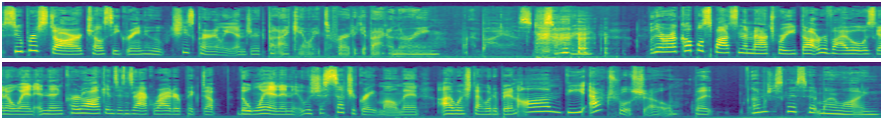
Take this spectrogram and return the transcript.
superstar Chelsea Green, who she's currently injured, but I can't wait for her to get back in the ring. I'm biased. Sorry. there were a couple spots in the match where you thought Revival was going to win, and then Curt Hawkins and Zack Ryder picked up the win, and it was just such a great moment. I wish that would have been on the actual show, but I'm just going to sip my wine.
